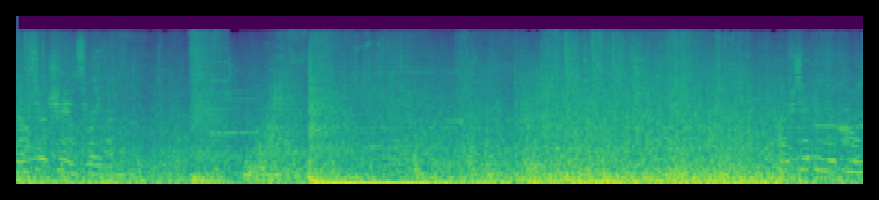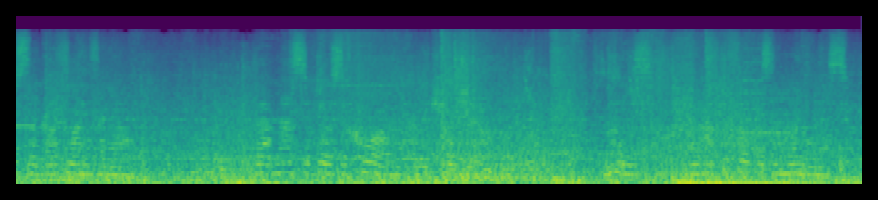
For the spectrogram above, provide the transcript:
Now's your chance, Raven. That massive dose of coral nearly killed you. Please, you have to focus on winning this.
